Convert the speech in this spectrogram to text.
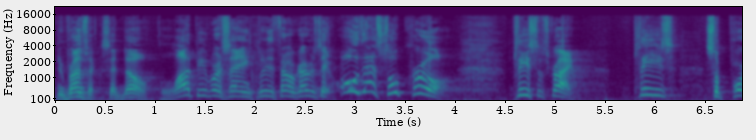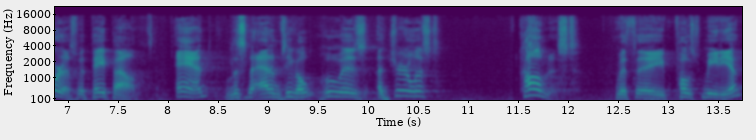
New Brunswick said no. A lot of people are saying, including the federal government, say, oh, that's so cruel. Please subscribe. Please support us with PayPal. And listen to Adam Zivo, who is a journalist, columnist with a Post Media.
